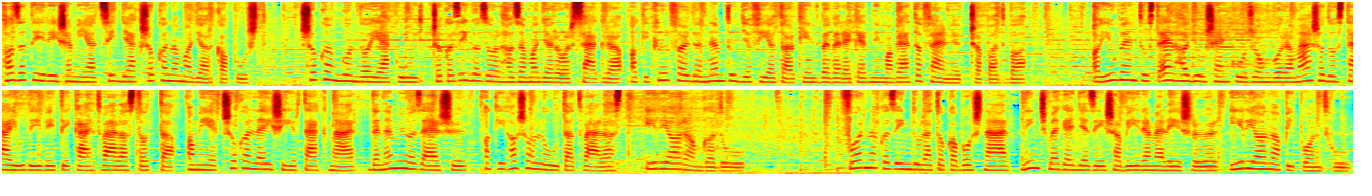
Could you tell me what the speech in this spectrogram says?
Hazatérése miatt szidják sokan a magyar kapust. Sokan gondolják úgy, csak az igazol haza Magyarországra, aki külföldön nem tudja fiatalként beverekedni magát a felnőtt csapatba. A Juventus-t elhagyó Senkó Zsombor a másodosztályú DVT-kárt választotta, amiért sokan le is írták már, de nem ő az első, aki hasonló utat választ, írja a rangadó. Fornak az indulatok a Bosnál, nincs megegyezés a béremelésről, írja a napi.hu.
